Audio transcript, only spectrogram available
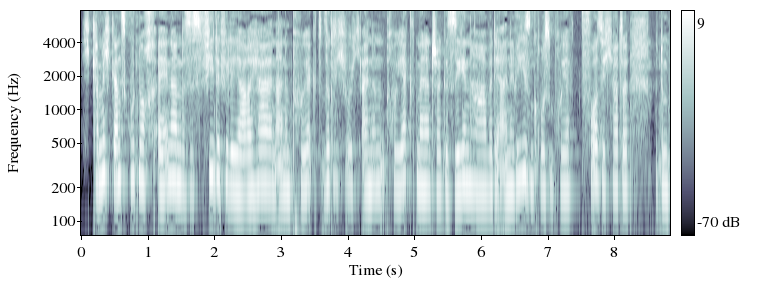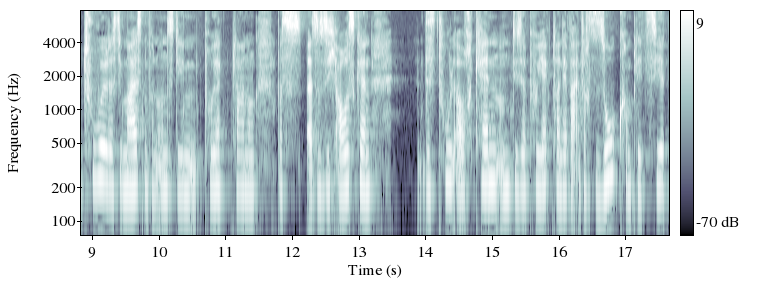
Ich kann mich ganz gut noch erinnern, das ist viele, viele Jahre her in einem Projekt, wirklich, wo ich einen Projektmanager gesehen habe, der ein riesengroßes Projekt vor sich hatte mit einem Tool, das die meisten von uns, die mit Projektplanung, was also sich auskennen, das Tool auch kennen. Und dieser Projektplan, der war einfach so kompliziert,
